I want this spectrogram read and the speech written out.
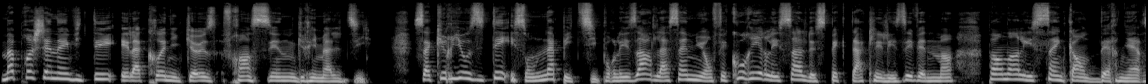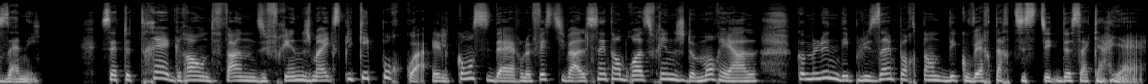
Ma prochaine invitée est la chroniqueuse Francine Grimaldi. Sa curiosité et son appétit pour les arts de la scène lui ont fait courir les salles de spectacle et les événements pendant les 50 dernières années. Cette très grande fan du Fringe m'a expliqué pourquoi elle considère le Festival Saint-Ambroise Fringe de Montréal comme l'une des plus importantes découvertes artistiques de sa carrière.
